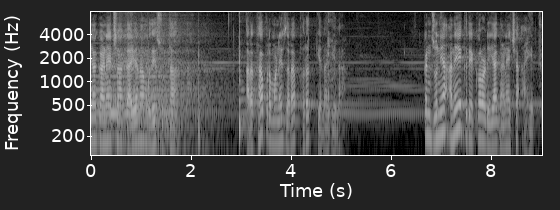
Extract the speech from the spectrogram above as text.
या गाण्याच्या गायनामध्ये सुद्धा अर्थाप्रमाणे जरा फरक केला गेला. कारण जुन्या अनेक रेकॉर्ड या गाण्याच्या आहेत.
